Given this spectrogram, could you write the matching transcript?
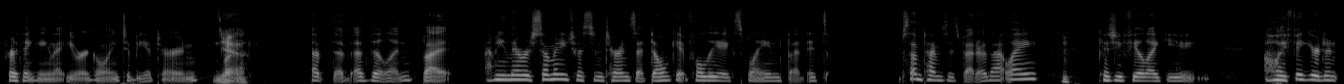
for thinking that you were going to be a turn. Yeah. Like a, a, a villain. But I mean there were so many twists and turns that don't get fully explained, but it's sometimes it's better that way. Hmm. Because you feel like you oh, I figured it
